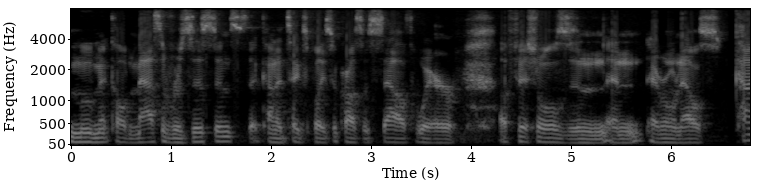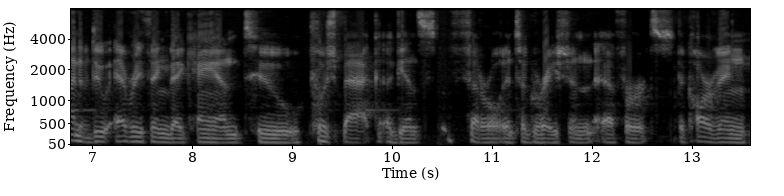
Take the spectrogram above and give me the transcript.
movement called massive resistance that kind of takes place across the south where officials and, and everyone else kind of do everything they can to push back against federal integration efforts the carving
